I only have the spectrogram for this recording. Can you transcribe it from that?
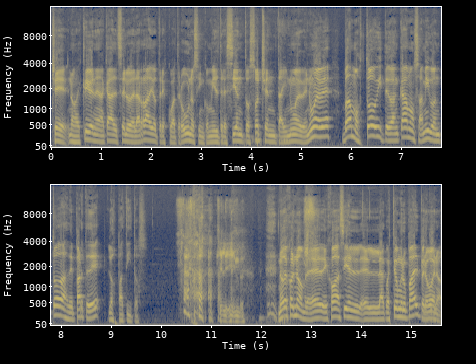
Che, nos escriben acá al celo de la radio 341-5389. Vamos, Toby, te bancamos, amigo en todas, de parte de Los Patitos. Qué lindo. No dejó el nombre, ¿eh? dejó así la cuestión grupal, pero bueno,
